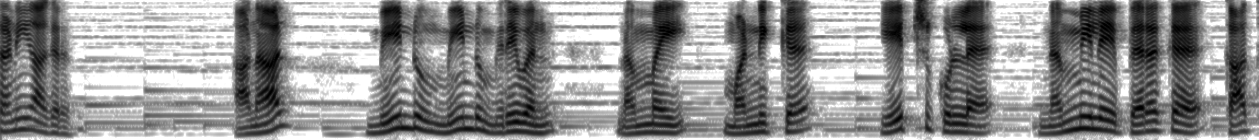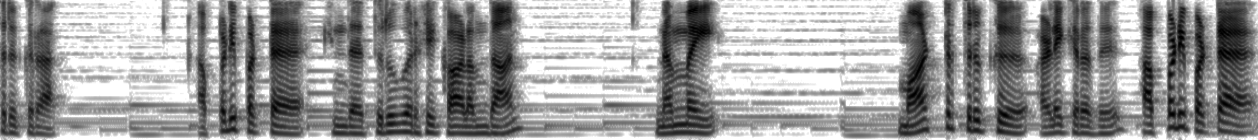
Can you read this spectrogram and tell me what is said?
கனியாகிறது. ஆனால் மீண்டும் மீண்டும் இறைவன் நம்மை மன்னிக்க ஏற்றுக்கொள்ள நம்மிலே பிறக்க காத்திருக்கிறார். அப்படிப்பட்ட இந்த திருவருகை காலம்தான் நம்மை மாற்றத்திற்கு அழைக்கிறது. அப்படிப்பட்ட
